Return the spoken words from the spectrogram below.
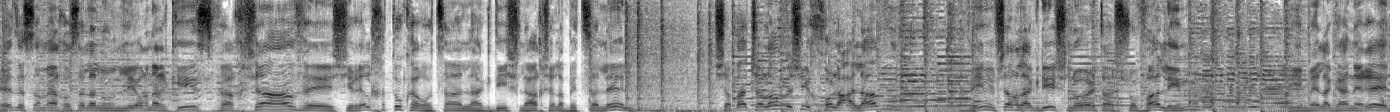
איזה שמח עושה לנו ליאור נרקיס, ועכשיו אה, שיראל חתוקה רוצה להקדיש לאח שלה בצלאל. שבת שלום ושהיא חולה עליו, ואם אפשר להקדיש לו את השובלים, אם אל הגן ארד.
